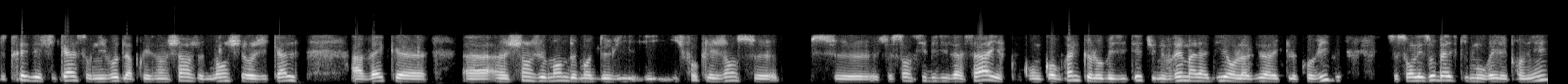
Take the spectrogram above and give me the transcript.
de très efficace au niveau de la prise en charge non chirurgicale avec euh, euh, un changement de mode de vie. Il faut que les gens se, se, sensibilisent à ça et qu'on comprenne que l'obésité est une vraie maladie. On l'a vu avec le Covid. Ce sont les obèses qui mouraient les premiers.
